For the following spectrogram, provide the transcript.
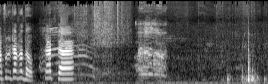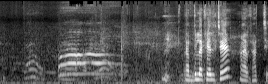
আপুরে টাটা দাও। টাটা। আবদুল্লাহ খেলছে আর খাচ্ছে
